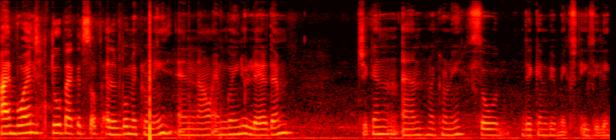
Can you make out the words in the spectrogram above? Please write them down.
I boiled two packets of elbow macaroni and now I'm going to layer them chicken and macaroni so they can be mixed easily.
